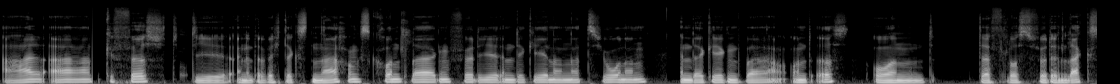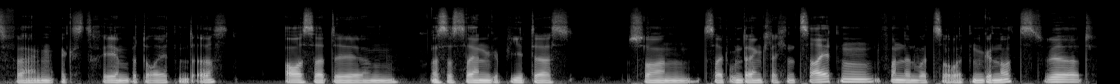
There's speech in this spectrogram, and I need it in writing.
Aalart gefischt, die eine der wichtigsten Nahrungsgrundlagen für die indigenen Nationen in der Gegend war und ist. Und der Fluss für den Lachsfang extrem bedeutend ist. Außerdem ist es ein Gebiet, das schon seit undenklichen Zeiten von den Wet'suwet'en genutzt wird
